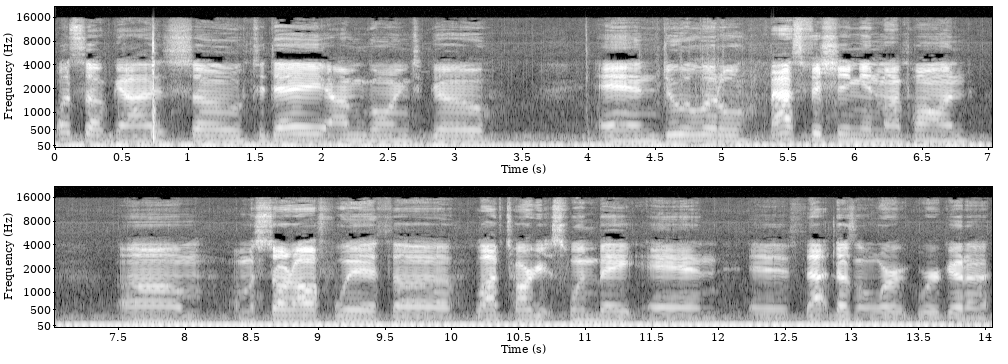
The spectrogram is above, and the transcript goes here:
What's up guys? So today I'm going to go and do a little bass fishing in my pond. Um, I'm gonna start off with uh, live target swim bait and if that doesn't work we're gonna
